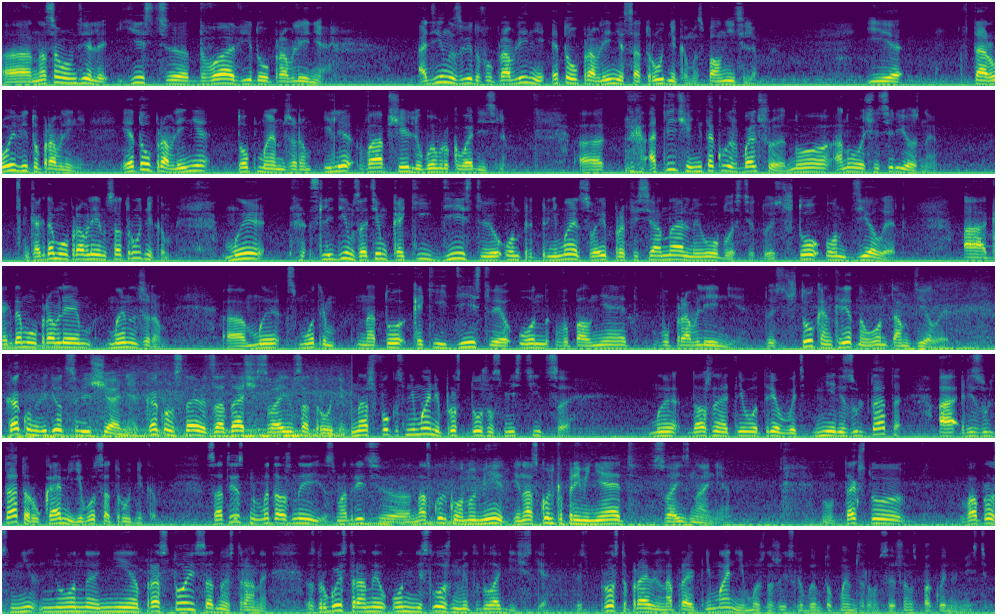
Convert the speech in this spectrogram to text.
А, на самом деле есть э, два вида управления. Один из видов управления – это управление сотрудником, исполнителем. И второй вид управления – это управление топ-менеджером или вообще любым руководителем. А, отличие не такое уж большое, но оно очень серьезное. Когда мы управляем сотрудником, мы следим за тем, какие действия он предпринимает в своей профессиональной области, то есть что он делает – а когда мы управляем менеджером, а, мы смотрим на то, какие действия он выполняет в управлении. То есть, что конкретно он там делает. Как он ведет совещание, как он ставит задачи своим сотрудникам. Наш фокус внимания просто должен сместиться. Мы должны от него требовать не результата, а результата руками его сотрудников. Соответственно, мы должны смотреть, э, насколько он умеет и насколько применяет свои знания. Ну, так что вопрос не, ну, он не простой, с одной стороны, с другой стороны, он не сложен методологически. То есть просто правильно направить внимание, можно жить с любым топ-менеджером совершенно спокойном месте.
